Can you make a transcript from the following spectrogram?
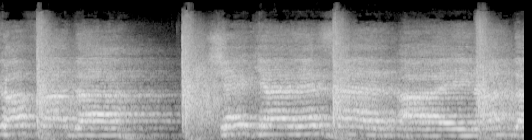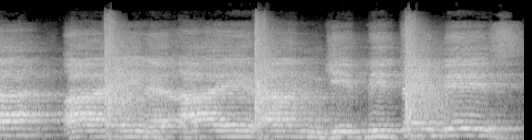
kafada Şeker ezer aynada. Aynı ayran gibi temiz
